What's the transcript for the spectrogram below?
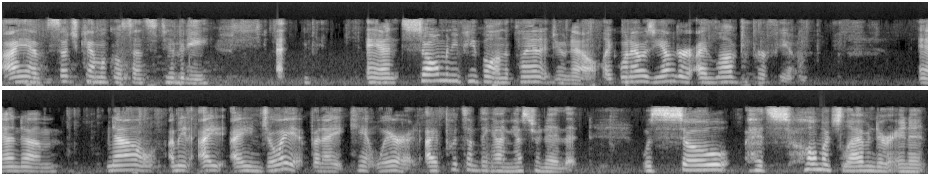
I have such chemical sensitivity uh, and so many people on the planet do now. Like when I was younger, I loved perfume. And um, now, I mean, I, I enjoy it, but I can't wear it. I put something on yesterday that was so, had so much lavender in it,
